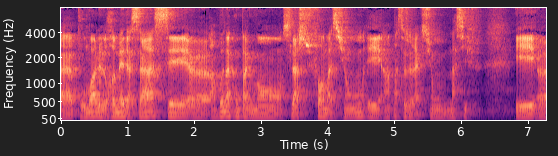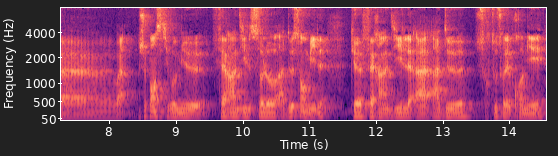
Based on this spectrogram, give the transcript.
Euh, pour moi, le remède à ça, c'est un bon accompagnement slash formation et un passage à l'action massif. Et euh, voilà, je pense qu'il vaut mieux faire un deal solo à 200 000 que faire un deal à, à deux, surtout sur les premiers,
